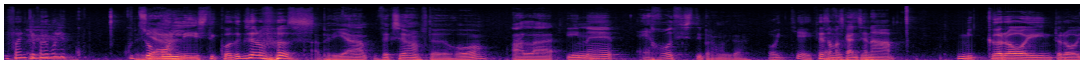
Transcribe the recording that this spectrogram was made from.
Μου φάνηκε πάρα πολύ κου- Παιδιά. κουτσομπολίστικο, δεν ξέρω πώς. παιδιά, δεν ξέρω αν φταίω εγώ, αλλά είναι. Έχω εθιστεί πραγματικά. Οκ, θες να μας κάνεις ένα μικρό intro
